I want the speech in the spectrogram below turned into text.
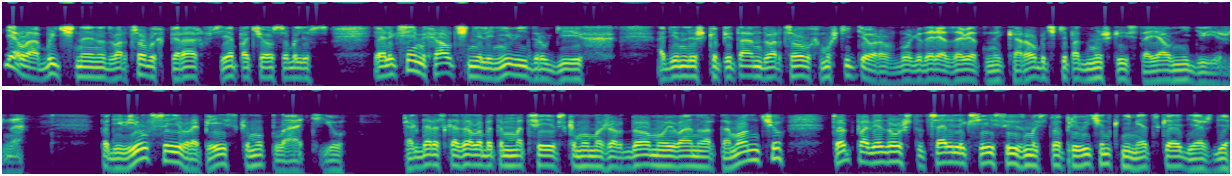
Дело обычное, на дворцовых пирах все почесывались, и Алексей Михайлович не ленивее других — один лишь капитан дворцовых мушкетеров, благодаря заветной коробочке под мышкой, стоял недвижно. Подивился европейскому платью. Когда рассказал об этом матфеевскому мажордому Ивану Артамоновичу, тот поведал, что царь Алексей с измольства привычен к немецкой одежде.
